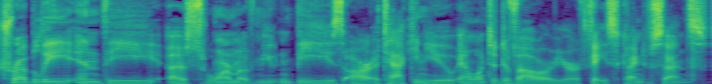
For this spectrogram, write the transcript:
trebly in the uh, swarm of mutant bees are attacking you and want to devour your face kind of sense.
